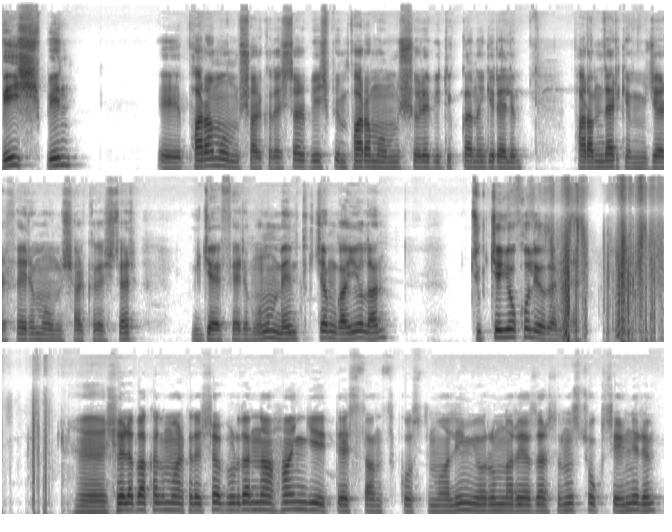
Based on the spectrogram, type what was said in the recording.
5000 e, param olmuş arkadaşlar. 5000 param olmuş. Şöyle bir dükkana girelim. Param derken mücevherim olmuş arkadaşlar. Mücevherim. Oğlum benim Türkçem kayıyor lan. Türkçe yok oluyor bende. Ee, şöyle bakalım arkadaşlar. Buradan ne hangi destansı kostümü alayım? Yorumlara yazarsanız çok sevinirim.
